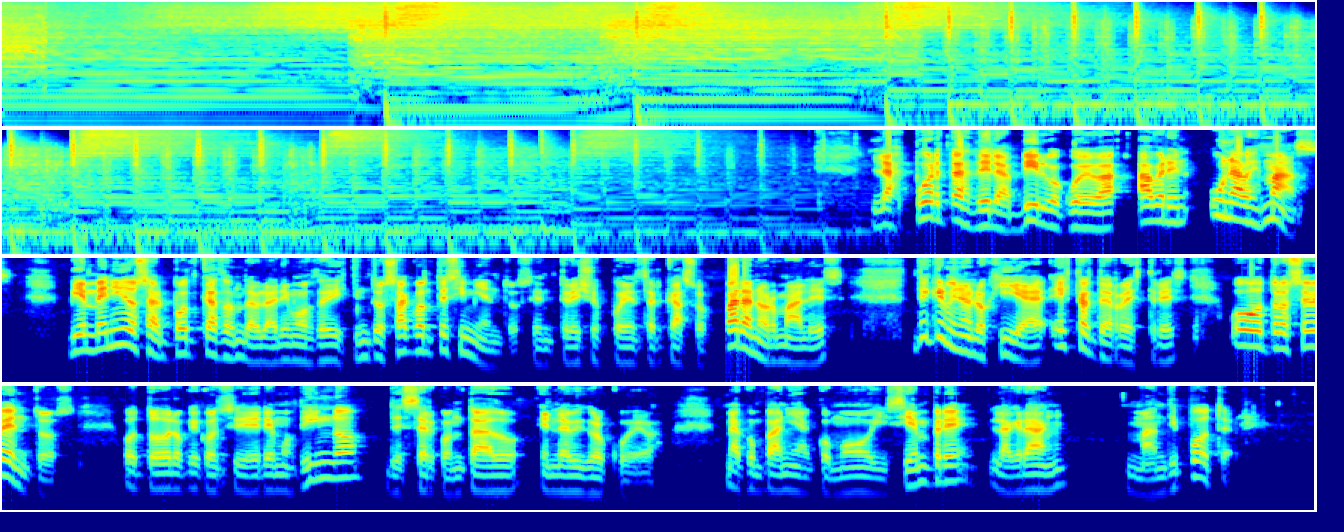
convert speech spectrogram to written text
Las puertas de la Virgo Cueva abren una vez más. Bienvenidos al podcast donde hablaremos de distintos acontecimientos, entre ellos pueden ser casos paranormales, de criminología, extraterrestres o otros eventos, o todo lo que consideremos digno de ser contado en la Virgo Cueva. Me acompaña, como hoy siempre, la gran Mandy Potter.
